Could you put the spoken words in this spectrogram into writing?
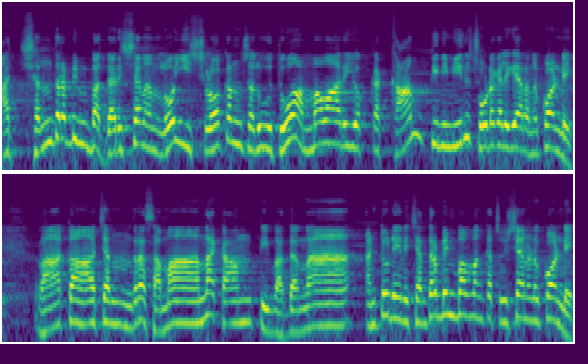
ఆ చంద్రబింబ దర్శనంలో ఈ శ్లోకం చదువుతూ అమ్మవారి యొక్క కాంతిని మీరు చూడగలిగారు అనుకోండి సమాన కాంతి వదన అంటూ నేను చంద్రబింబం వంక చూశాను అనుకోండి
